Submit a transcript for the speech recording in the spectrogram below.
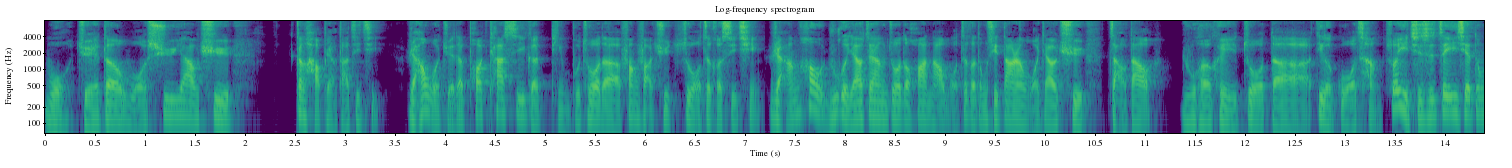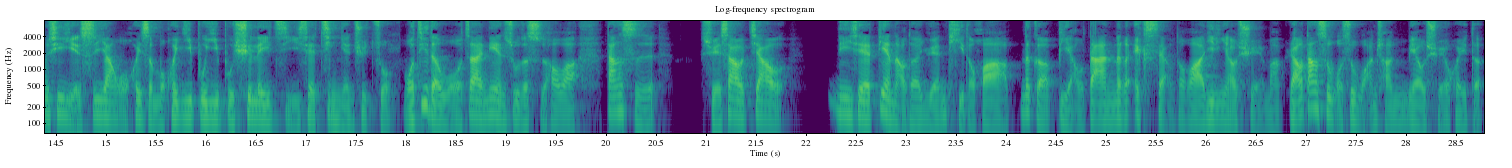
我觉得我需要去更好表达自己，然后我觉得 podcast 是一个挺不错的方法去做这个事情。然后如果要这样做的话，那我这个东西当然我要去找到如何可以做的一个过程。所以其实这一些东西也是让我为什么会一步一步去累积一些经验去做。我记得我在念书的时候啊，当时学校教。那些电脑的原体的话，那个表单，那个 Excel 的话，一定要学嘛。然后当时我是完全没有学会的。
